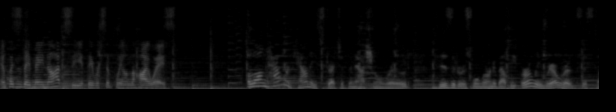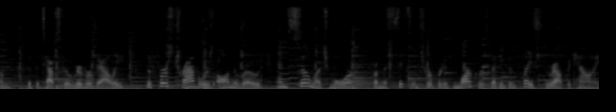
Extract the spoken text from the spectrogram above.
and places they may not see if they were simply on the highways. Along Howard County's stretch of the National Road, visitors will learn about the early railroad system, the Patapsco River Valley, the first travelers on the road, and so much more from the six interpretive markers that have been placed throughout the county.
